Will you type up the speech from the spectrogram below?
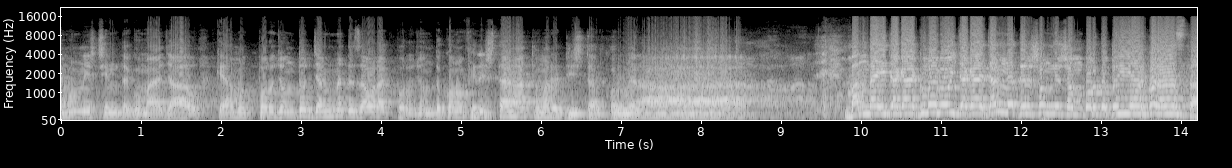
এমন নিশ্চিন্তে ঘুমায় যাও। কেমন পর্যন্ত জান্নাতে যাওয়ার আগ পর্যন্ত কোনো ফিরিস্তা তোমার ডিস্টার্ব করবে না। বান্দা এই জায়গায় ঘুমাবে, ওই জায়গায় জান্নাতের সঙ্গে সম্পর্ক তৈয়ার করা রাস্তা।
